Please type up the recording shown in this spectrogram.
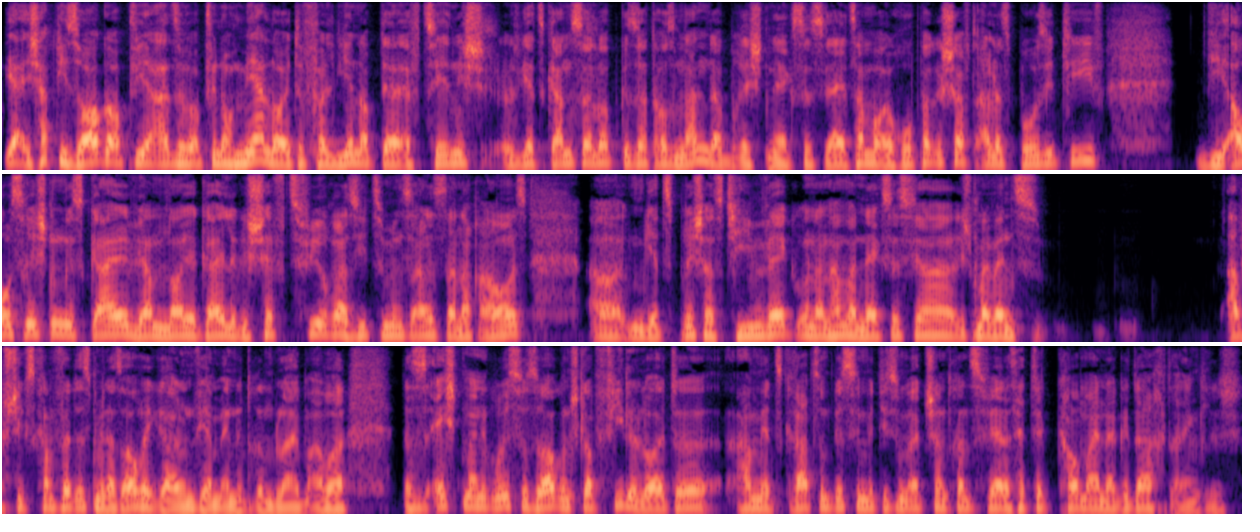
Ja, ich habe die Sorge, ob wir also, ob wir noch mehr Leute verlieren, ob der FC nicht jetzt ganz salopp gesagt auseinanderbricht nächstes Jahr. Jetzt haben wir Europa geschafft, alles positiv. Die Ausrichtung ist geil, wir haben neue geile Geschäftsführer, sieht zumindest alles danach aus. Ähm, jetzt bricht das Team weg und dann haben wir nächstes Jahr, ich meine, wenn's Abstiegskampf wird, ist mir das auch egal und wir am Ende drin bleiben. Aber das ist echt meine größte Sorge und ich glaube, viele Leute haben jetzt gerade so ein bisschen mit diesem Ötchan-Transfer, das hätte kaum einer gedacht eigentlich.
